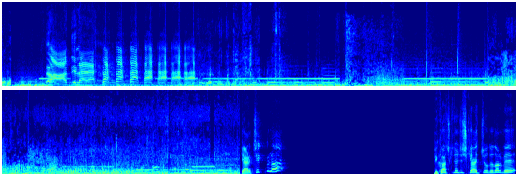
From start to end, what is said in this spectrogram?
Bana Ya hadi lan. Gerçek mi la? Birkaç gün önce şikayetçi oluyorlar ve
